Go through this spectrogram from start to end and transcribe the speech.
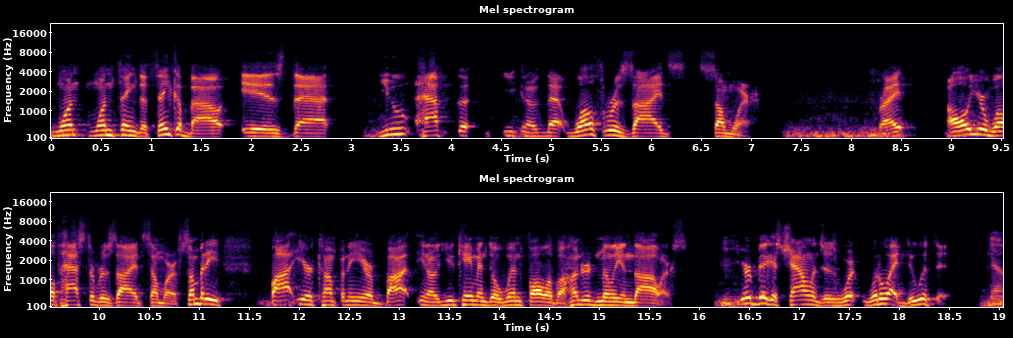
one one thing to think about is that you have to, you know, that wealth resides somewhere, right? all your wealth has to reside somewhere. If somebody bought your company or bought, you know, you came into a windfall of a hundred million dollars, mm-hmm. your biggest challenge is what what do I do with it? Yeah.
